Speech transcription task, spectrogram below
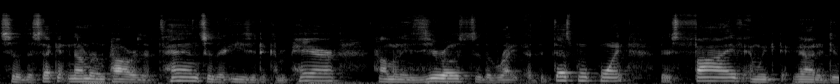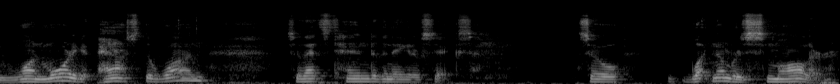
So the second number in powers of 10, so they're easy to compare. How many zeros to the right of the decimal point? There's 5, and we got to do one more to get past the 1. So that's 10 to the negative 6. So what number is smaller?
